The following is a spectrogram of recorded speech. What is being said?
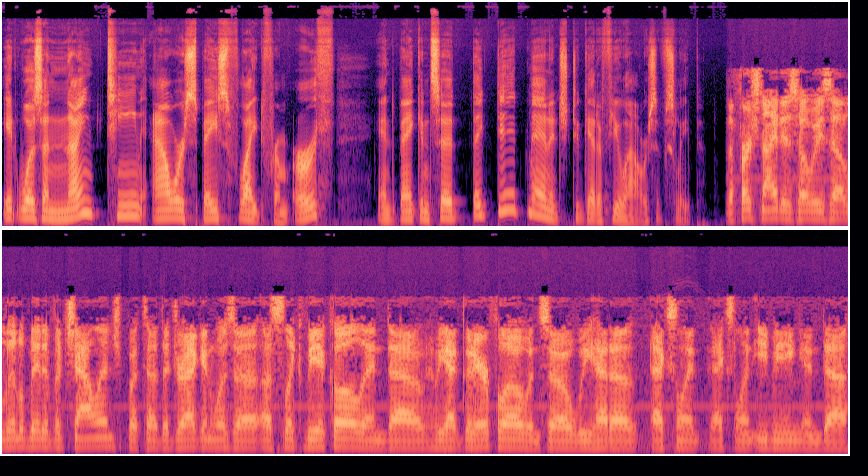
It was a 19 hour space flight from Earth, and Behnken said they did manage to get a few hours of sleep. The first night is always a little bit of a challenge, but uh, the Dragon was a, a slick vehicle, and uh, we had good airflow, and so we had an excellent, excellent evening, and uh,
